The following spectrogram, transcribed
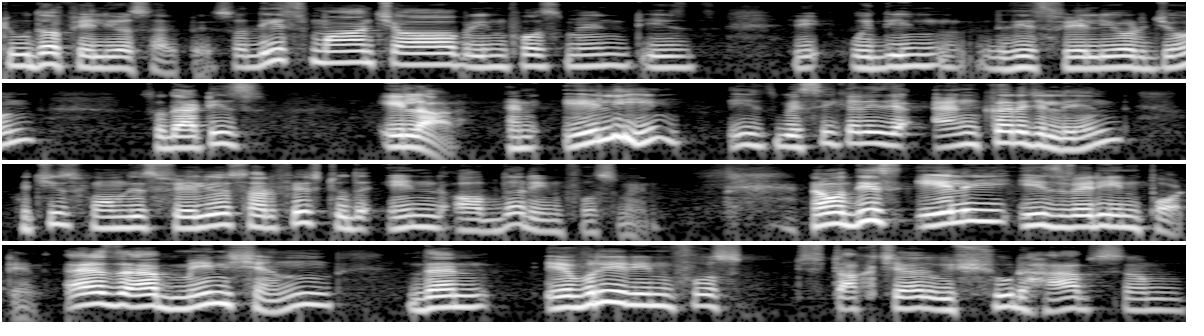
to the failure surface. So, this much of reinforcement is within this failure zone. So, that is L r and L e is basically the anchorage length which is from this failure surface to the end of the reinforcement. Now, this LE is very important as I have mentioned then every reinforced structure we should have some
